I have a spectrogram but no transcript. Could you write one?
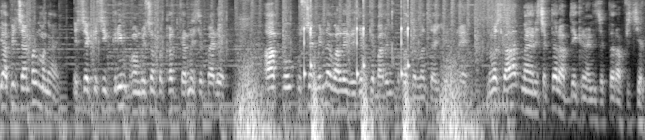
या फिर सैंपल मंगाएँ। इससे किसी क्रीम फाउंडेशन पर खर्च करने से पहले आपको उससे मिलने वाले रिज़ल्ट के बारे में पता चलना चाहिए। नमस्कार, मैं हरी सक्तर आप देख रहे हैं हरी सक्तर ऑफिशियल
